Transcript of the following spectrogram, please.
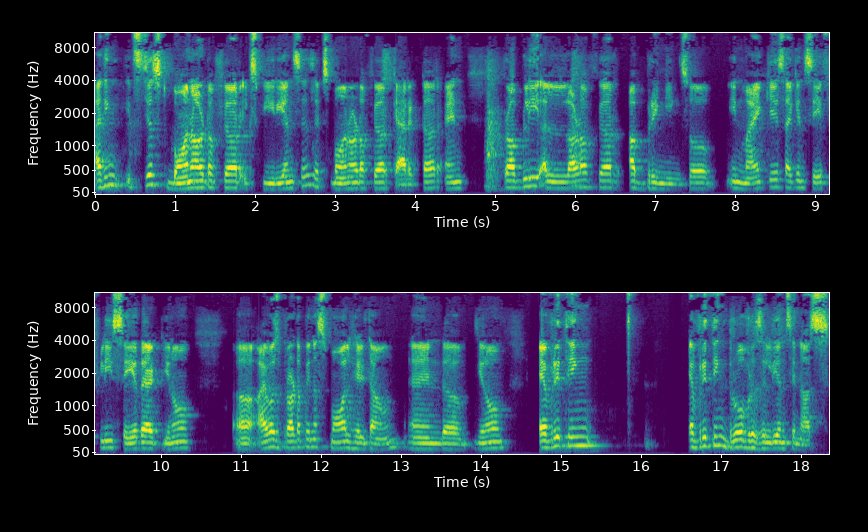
I think it's just born out of your experiences. It's born out of your character and probably a lot of your upbringing. So in my case, I can safely say that you know uh, I was brought up in a small hill town, and you know everything everything drove resilience in us.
